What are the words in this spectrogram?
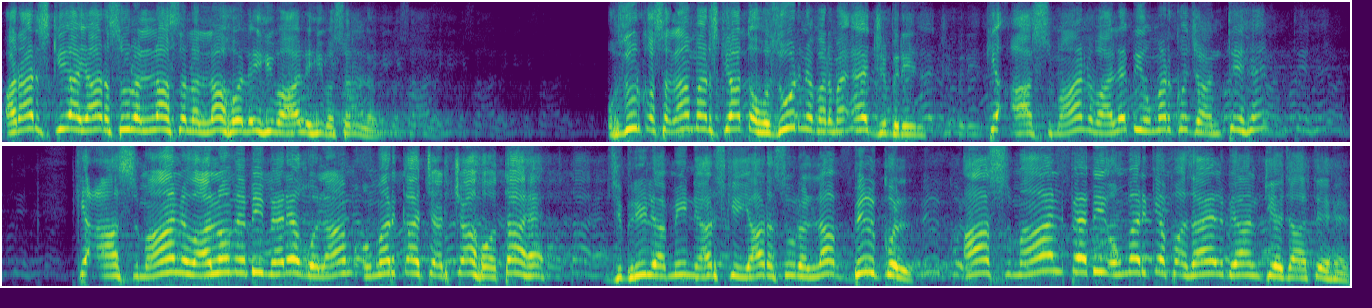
اور عرض کیا، یا رسول اللہ صلی اللہ علیہ وآلہ وسلم، حضور کو سلام عرض کیا تو حضور نے فرمایا، اے جبریل، کیا آسمان والے بھی عمر کو جانتے ہیں؟ کہ آسمان والوں میں بھی میرے غلام عمر کا چرچا ہوتا ہے؟ جبریل امین نے عرض کی، یا رسول اللہ، بالکل آسمان پہ بھی عمر کے فضائل بیان کیے جاتے ہیں۔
